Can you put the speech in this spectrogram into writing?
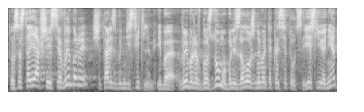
то состоявшиеся выборы считались бы недействительными. Ибо выборы в Госдуму были заложены в этой Конституции. Если ее нет,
